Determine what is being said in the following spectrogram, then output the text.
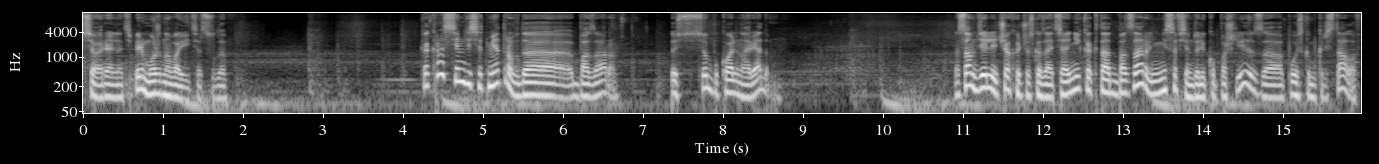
все, реально, теперь можно валить отсюда. Как раз 70 метров до базара. То есть все буквально рядом. На самом деле, что хочу сказать, они как-то от базара не совсем далеко пошли за поиском кристаллов.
